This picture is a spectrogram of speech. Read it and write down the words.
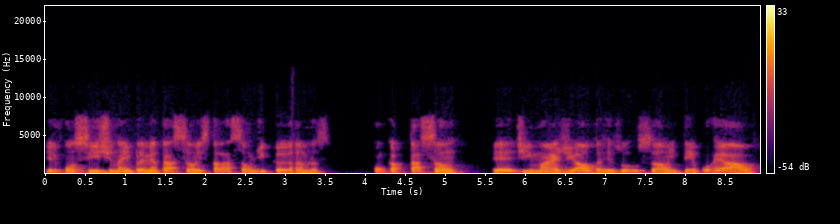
Ele consiste na implementação e instalação de câmeras com captação é, de imagem de alta resolução em tempo real,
